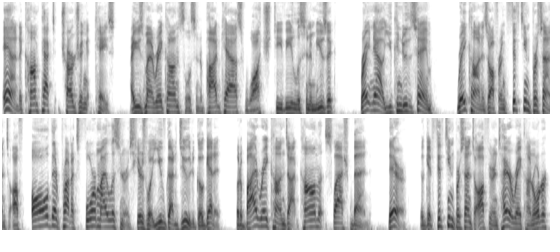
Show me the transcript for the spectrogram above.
and a compact charging case. I use my Raycons to listen to podcasts, watch TV, listen to music. Right now, you can do the same. Raycon is offering 15% off all their products for my listeners. Here's what you've got to do to go get it. Go to buyraycon.com slash Ben. There, you'll get 15% off your entire Raycon order.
